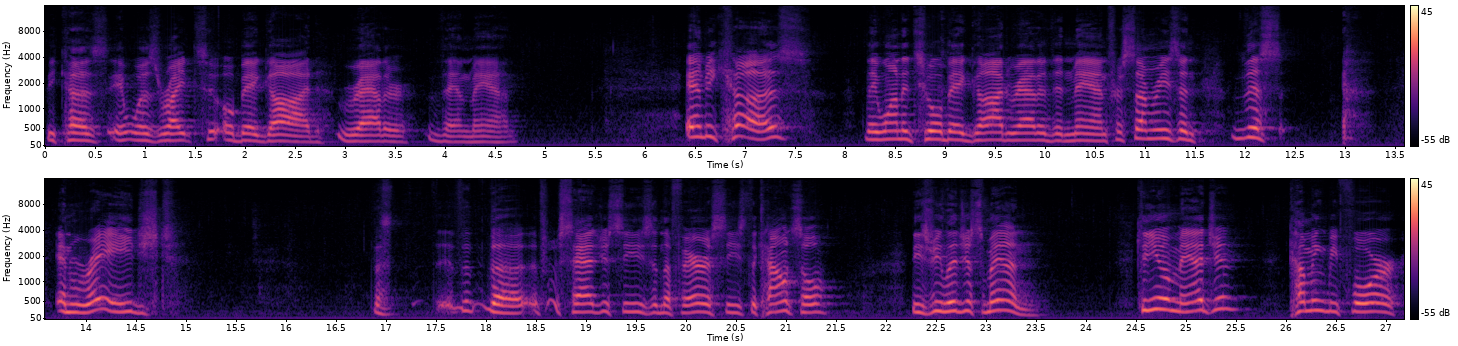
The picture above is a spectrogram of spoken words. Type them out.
because it was right to obey God rather than man. And because they wanted to obey God rather than man, for some reason, this enraged the, the, the Sadducees and the Pharisees, the council, these religious men. Can you imagine coming before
